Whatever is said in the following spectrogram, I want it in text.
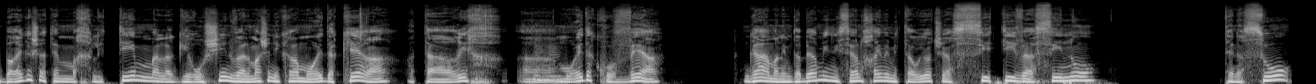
ברגע שאתם מחליטים על הגירושין ועל מה שנקרא מועד הקרע, התאריך, המועד הקובע, גם, אני מדבר מניסיון חיים ומטעויות שעשיתי ועשינו, תנסו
